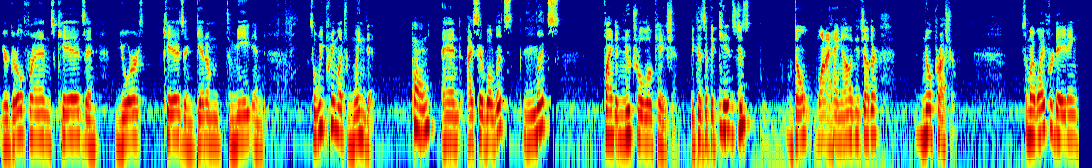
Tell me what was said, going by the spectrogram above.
your girlfriend's kids and your kids and get them to meet and so we pretty much winged it Okay. and I said, "Well, let's let's find a neutral location because if the kids mm-hmm. just don't want to hang out with each other, no pressure." So my wife were dating.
